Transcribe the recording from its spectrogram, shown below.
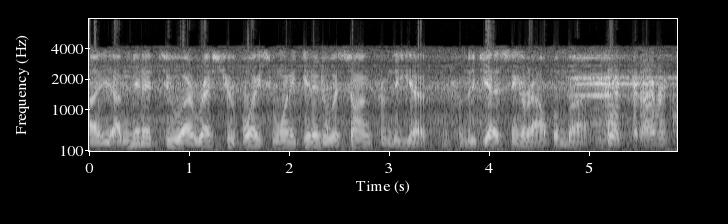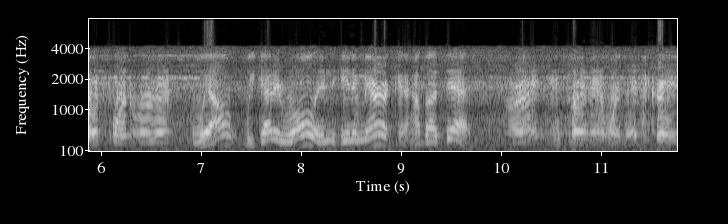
a, a minute to uh, rest your voice. We want to get into a song from the uh, from the Jazz Singer album. Uh, Sure, can I request one? Or, uh, well, we got it rolling in America. How about that? all right, you play that one. That's great.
